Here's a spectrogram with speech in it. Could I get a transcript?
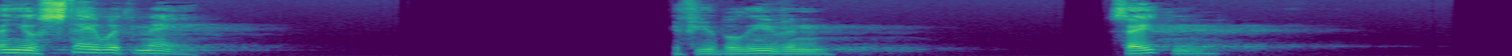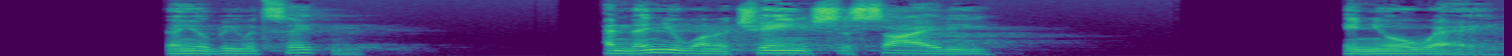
Then you'll stay with me. If you believe in Satan, then you'll be with Satan. And then you want to change society in your way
